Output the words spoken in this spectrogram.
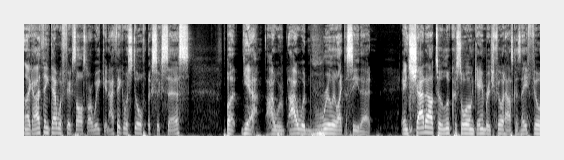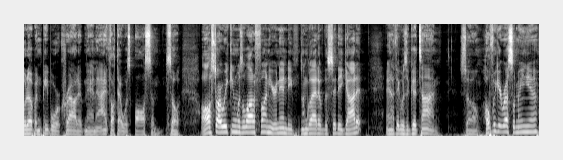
Like I think that would fix All Star Weekend. I think it was still a success, but yeah, I would I would really like to see that. And shout out to Lucas Oil and Gainbridge Fieldhouse because they filled up and people were crowded, man. And I thought that was awesome. So All Star Weekend was a lot of fun here in Indy. I'm glad the city got it and I think it was a good time. So hopefully get WrestleMania.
